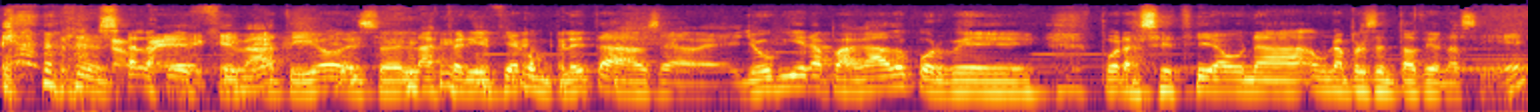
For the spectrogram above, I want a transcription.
No, pues, que va, tío, eso es la experiencia completa. O sea, yo hubiera pagado por ver, por asistir a una, a una presentación así, ¿eh?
